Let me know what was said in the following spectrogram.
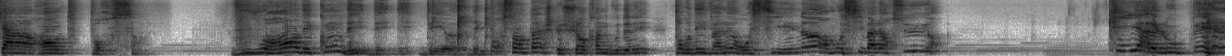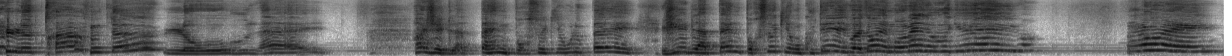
40%. Vous vous rendez compte euh, des, pourcentages que je suis en train de vous donner pour des valeurs aussi énormes, aussi valeurs sûres? Qui a loupé le train de l'oseille? Ah, j'ai de la peine pour ceux qui ont loupé. J'ai de la peine pour ceux qui ont coûté les oiseaux et mauvais augure. Oui.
